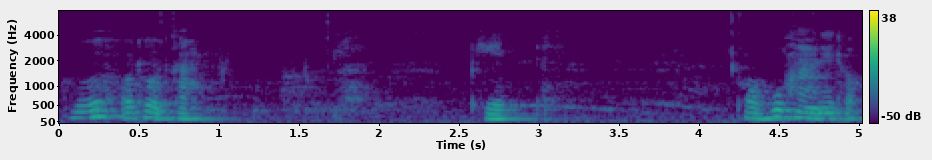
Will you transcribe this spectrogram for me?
โอ้ขอโทษค่ะ เผ็ด ขอผู้หาในอยเถอะ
